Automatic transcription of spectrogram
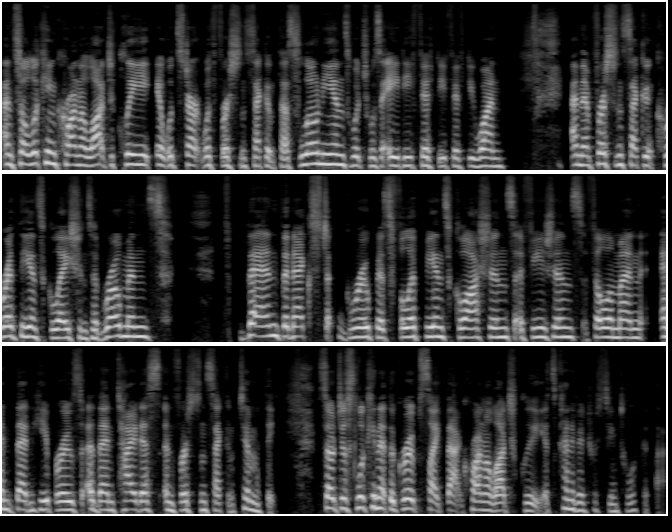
And so looking chronologically, it would start with first and second Thessalonians, which was AD 50, 51. And then first and second Corinthians, Galatians, and Romans. Then the next group is Philippians, Colossians, Ephesians, Philemon, and then Hebrews, and then Titus and first and second Timothy. So just looking at the groups like that chronologically, it's kind of interesting to look at that.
